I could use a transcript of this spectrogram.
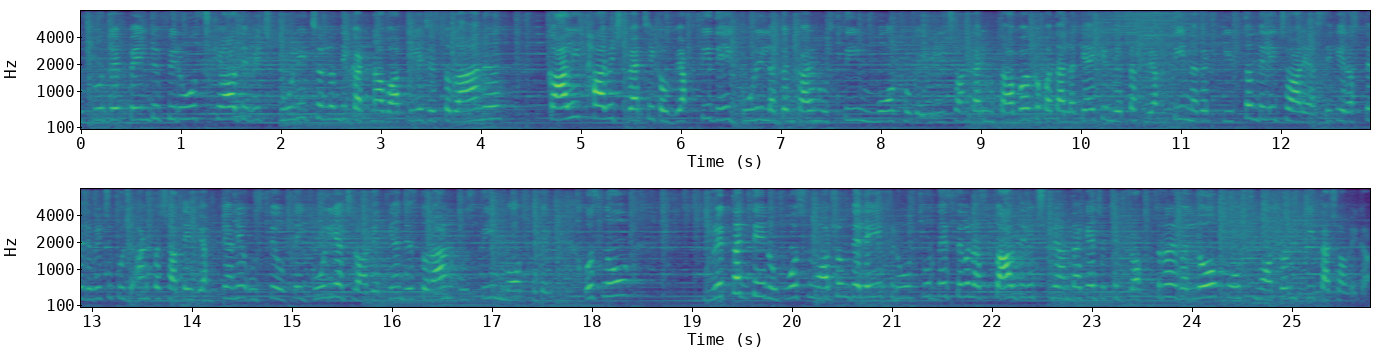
ਫਿਰੋਜ਼ਪੁਰ ਦੇ ਪਿੰਡ ਫਿਰੋਜ਼ਸ਼ਾਹ ਦੇ ਵਿੱਚ ਗੋਲੀ ਚੱਲਣ ਦੀ ਘਟਨਾ ਵਾਪਰੀ ਹੈ, ਜਿਸ ਦੌਰਾਨ ਕਾਲੀ ਥਾਰ ਵਿੱਚ ਬੈਠੇ ਇੱਕ ਵਿਅਕਤੀ ਦੇ ਗੋਲੀ ਲੱਗਣ ਕਾਰਨ ਉਸ ਦੀ ਮੌਤ ਹੋ ਗਈ। ਹੈ ਜਾਣਕਾਰੀ ਮੁਤਾਬਕ ਪਤਾ ਲੱਗਿਆ ਕਿ ਮ੍ਰਿਤਕ ਵਿਅਕਤੀ ਨਗਰ ਕੀਰਤਨ ਦੇ ਲਈ ਜਾ ਰਿਹਾ ਸੀ ਕਿ ਰਸਤੇ ਦੇ ਵਿੱਚ ਕੁਝ ਅਣਪਛਾਤੇ ਵਿਅਕਤੀਆਂ ਨੇ ਉਸ ਦੇ ਉੱਤੇ ਗੋਲੀਆਂ ਚਲਾ ਦਿੱਤੀਆਂ, ਜਿਸ ਦੌਰਾਨ ਉਸ ਦੀ ਮੌਤ ਹੋ ਗਈ। ਉਸ ਨੂੰ ਮ੍ਰਿਤਕ ਦੇ ਨੂੰ ਪੋਸਟਮਾਰਟਮ ਦੇ ਲਈ ਫਿਰੋਜ਼ਪੁਰ ਦੇ ਸਿਵਲ ਹਸਪਤਾਲ ਦੇ ਵਿੱਚ ਲਿਆਂਦਾ ਗਿਆ, ਜਿੱਥੇ ਡਾਕਟਰਾਂ ਵੱਲੋਂ ਪੋਸਟਮਾਰਟਮ ਕੀਤਾ ਜਾਵੇਗਾ।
